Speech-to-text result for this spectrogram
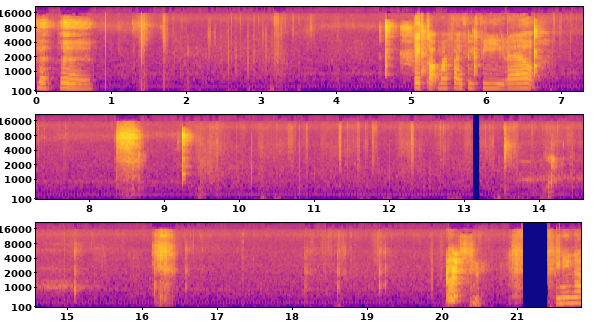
เฮ้อ เกาะมาใส่ฟรีๆอีกแล้วทีนี้นะ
